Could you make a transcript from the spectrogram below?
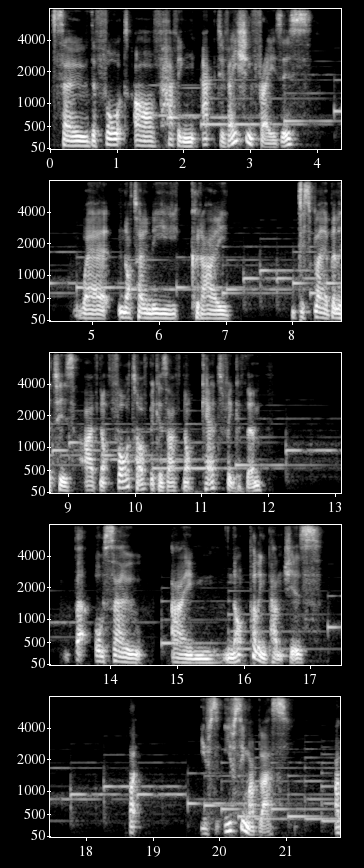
So the thought of having activation phrases where not only could I display abilities I've not thought of because I've not cared to think of them, but also I'm not pulling punches. Like you've you've seen my blasts. I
